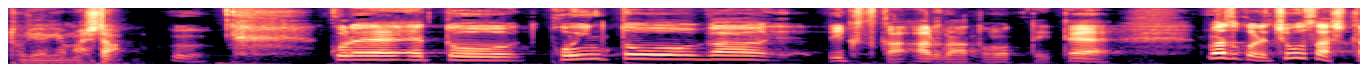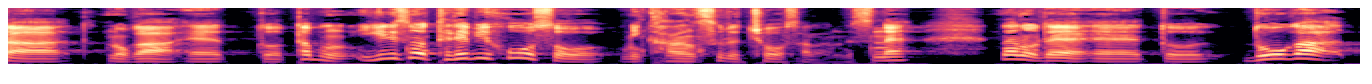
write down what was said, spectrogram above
取り上げました。うんこれ、えっと、ポイントがいくつかあるなと思っていて、まずこれ調査したのが、えっと、多分イギリスのテレビ放送に関する調査なんですね。なので、えっと、動画、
